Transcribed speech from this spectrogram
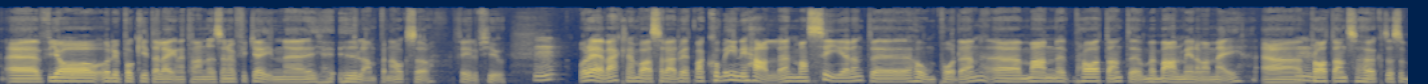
Eh, för jag håller på att hitta lägenheten nu. Så nu fick jag in eh, hyrlamporna också. Philips Hue. Mm. Och det är verkligen bara sådär, du vet, man kommer in i hallen, man ser inte HomePodden. eh, man pratar inte, med man menar man mig. Uh, Pratar inte så högt och så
